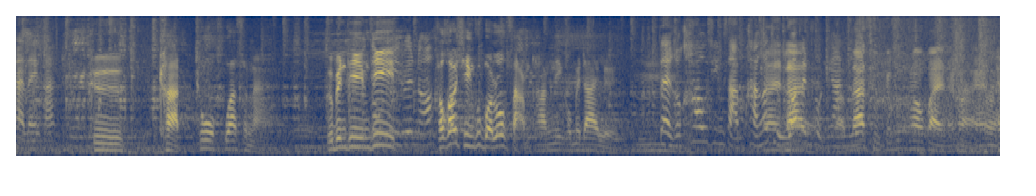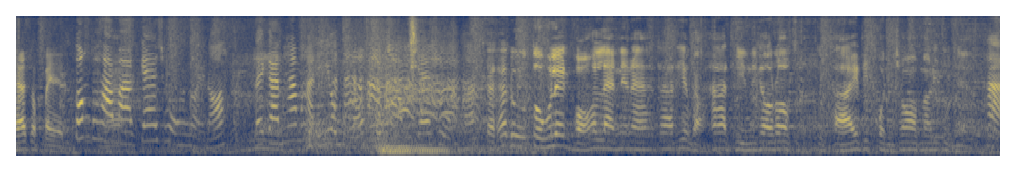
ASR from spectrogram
ขาดอะไรคะ คือขาดโชควาสนา คือเป็นทีมที่โชคดีด้วยเนอะ เขาเข้าชิงฟุตบอลโลก 3 ครั้งนี่เขาไม่ได้เลย แต่ก็เข้าชิงสามครั้งก็ถือว่าเป็นผลงานล่าสุดก็เพิ่งเข้าไปนะครับแพ้สเปน ต้องพามาแก้ชงหน่อยเนาะรายการห้ามหานิยมของเราพามาแก้ชงนะแต่ถ้าดูตัวผู้เล่นของฮอลแลนด์เนี่ยนะถ้าเทียบกับ 5 ทีมที่เข้ารอบสุดท้ายที่คนชอบมากที่สุดเนี่ยค่ะ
